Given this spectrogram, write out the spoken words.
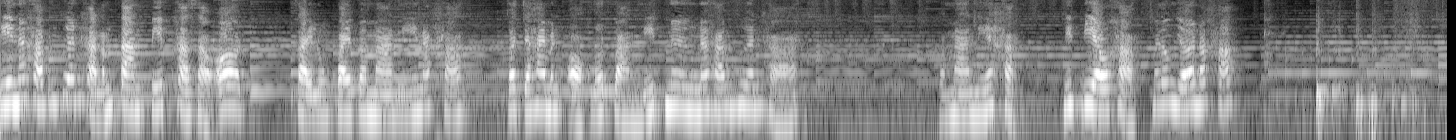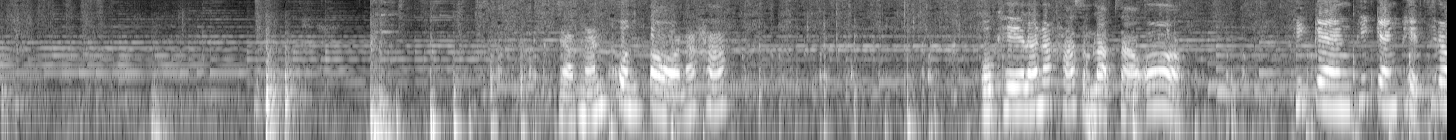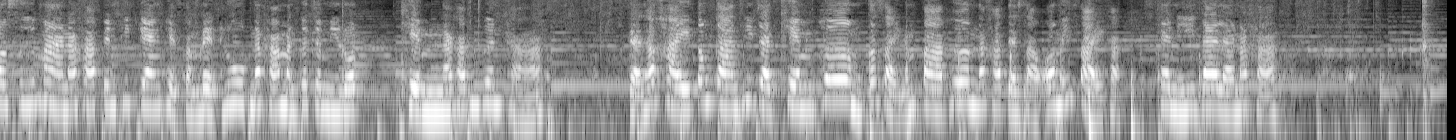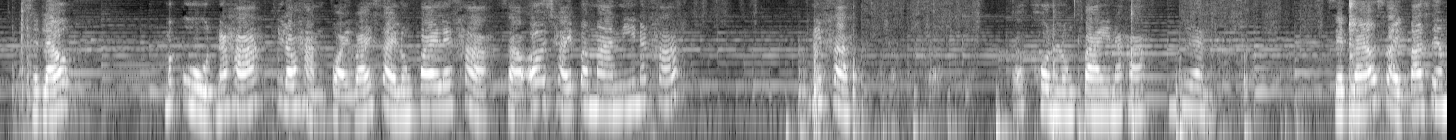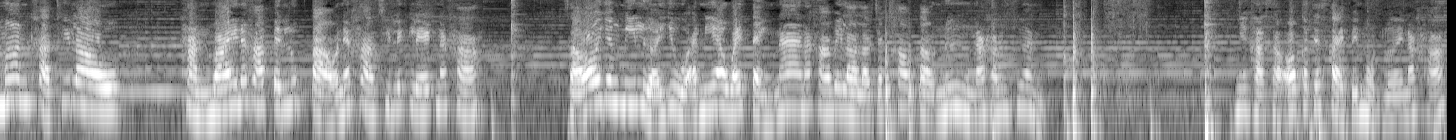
นี่นะคะเพื่อนๆค่ะน้ำตาลปี๊บค่ะสาวอ้อใส่ลงไปประมาณนี้นะคะ ก็จะให้มันออกรสหวานนิดนึงนะคะเพื่อนๆค่ะ ประมาณนี้ค่ะ นิดเดียวค่ะ ไม่ต้องเยอะนะคะ จากนั้นคนต่อนะคะ โอเคแล้วนะคะสำหรับสาวอ้อพริกแกงพริกแกงเผ็ดที่เราซื้อมานะคะ เป็นพริกแกงเผ็ดสำเร็จรูปนะคะ มันก็จะมีรสเค็มนะคะเพื่อนๆค่ะแต่ถ้าใครต้องการที่จะเค็มเพิ่มก็ใส่น้ำปลาเพิ่มนะคะ แต่สาวอ้อไม่ใส่ค่ะ ค่นี้ได้แล้วนะคะ เสร็จแล้วมะกรูดนะคะ ที่เราหั่นปล่อยไว้ใส่ลงไปเลยค่ะ สาวอ้อใช้ประมาณนี้นะคะ นี่ค่ะ ก็คนลงไปนะคะเพื่อนเสร็จแล้วใส่ปลาแซลมอนค่ะที่เราหั่นไว้นะคะ เป็นลูกเต๋าเนี่ยค่ะ ชิ้นเล็ก ๆนะคะสาวอ้อยังมีเหลืออยู่อันนี้เอาไว้แต่งหน้านะคะ เวลาเราจะเข้าเตานึ่งนะคะเพื่อนๆ นี่ค่ะ สาวอ้อก็จะใส่ไปหมดเลยนะคะ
